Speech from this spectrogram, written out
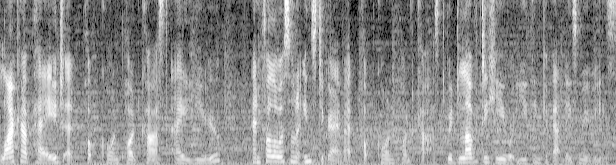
like our page at Popcorn Podcast AU and follow us on Instagram at Popcorn Podcast. We'd love to hear what you think about these movies.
